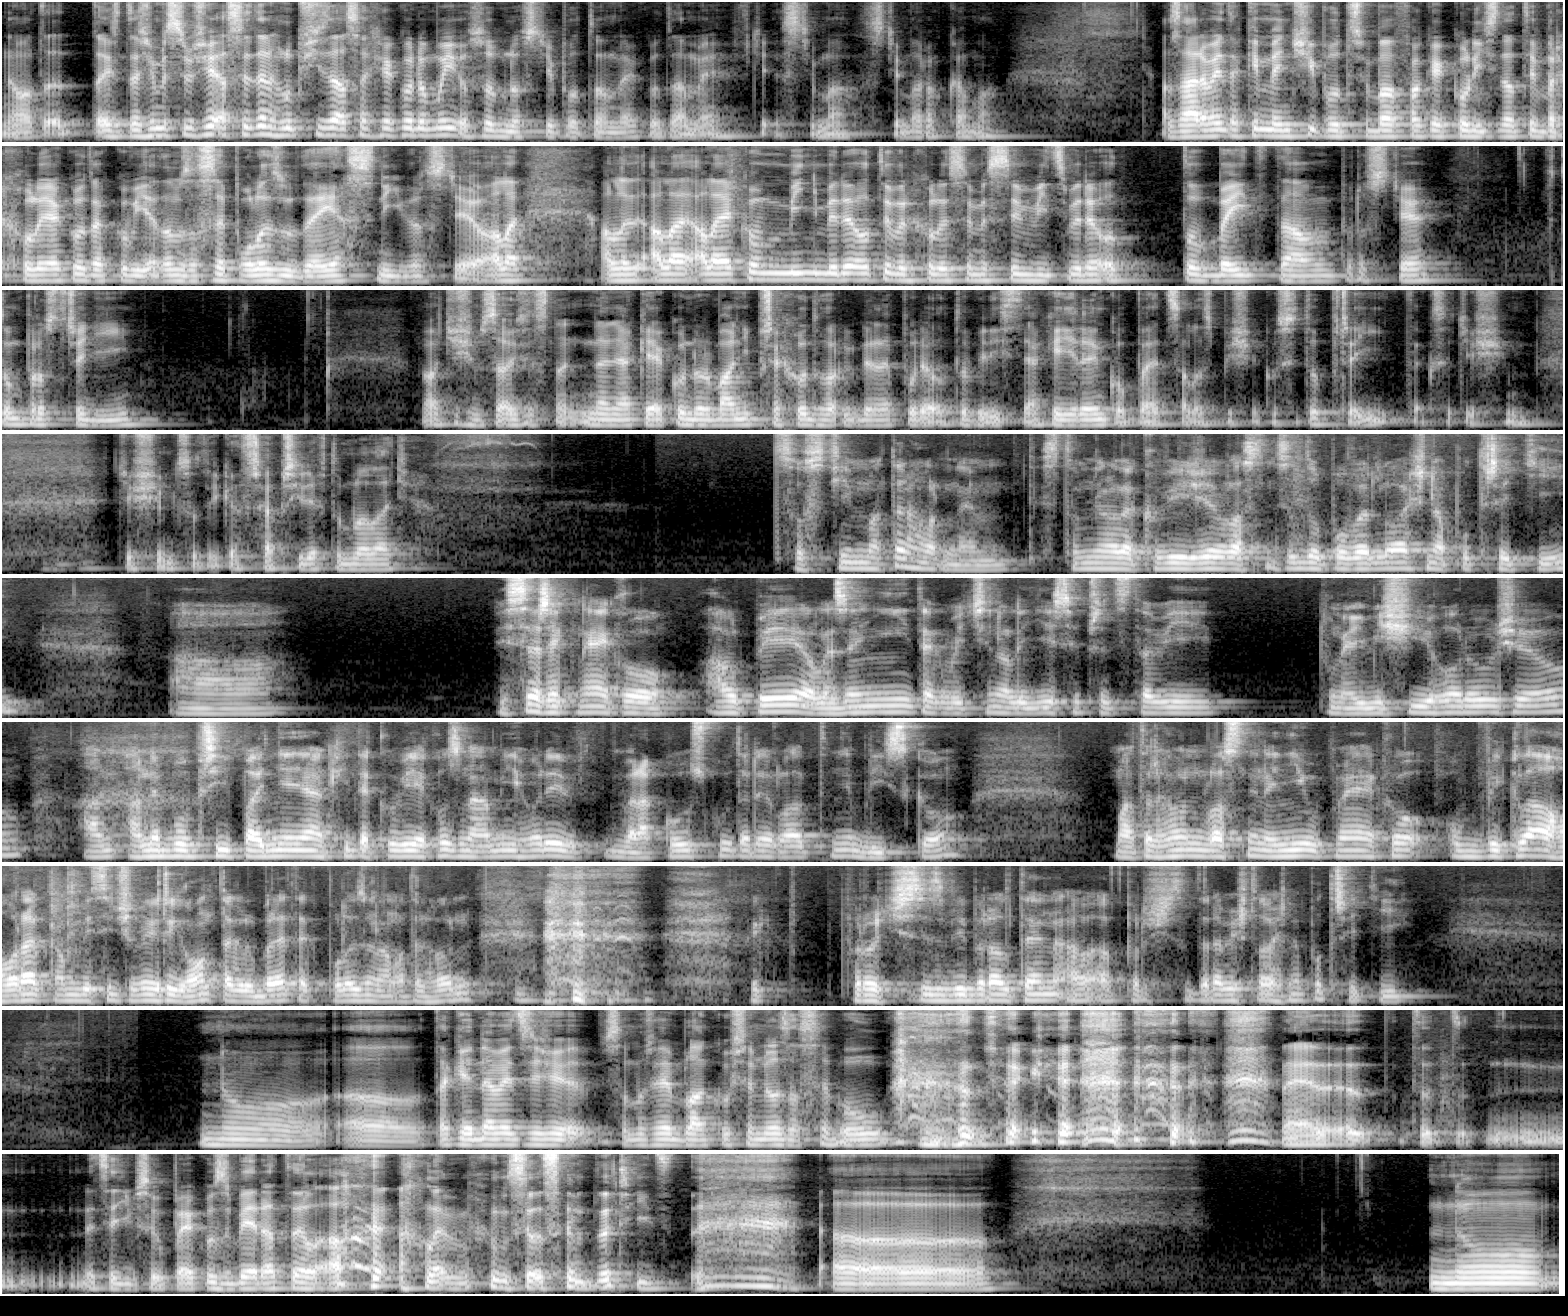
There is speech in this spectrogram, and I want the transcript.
No, to, takže, takže myslím, že asi ten hlubší zásah jako do mojí osobnosti potom, jako tam je v tě, s, těma, s těma rokama. A zároveň taky menší potřeba fakt jako líst na ty vrcholy jako takový. Já tam zase polezu, to je jasný prostě, jo. Ale, ale, ale, ale jako míň mi jde o ty vrcholy, si myslím, víc mi jde o to být tam prostě v tom prostředí. No a těším se že na, na nějaký jako normální přechod hor, kde nepůjde o to vylíst nějaký jeden kopec, ale spíš jako si to přejít, tak se těším. Těším, co teďka třeba přijde v tomhle letě. Co s tím Matterhornem? Ty jsi to měl takový, že vlastně se to povedlo až na potřetí a když se řekne jako Alpy a lezení, tak většina lidí si představí tu nejvyšší horu, že jo? A, a nebo případně nějaký takový jako známý hory v Rakousku, tady relativně blízko. Matterhorn vlastně není úplně jako obvyklá hora, kam by si člověk řekl, on tak dobré, tak polezu na Matterhorn. tak proč jsi vybral ten a, a proč to teda vyšlo až na potřetí? No, uh, tak jedna věc je, že samozřejmě Blanku jsem měl za sebou, tak ne, to, to, necítím se úplně jako sběratel, ale, ale musel jsem to říct. Uh, no,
